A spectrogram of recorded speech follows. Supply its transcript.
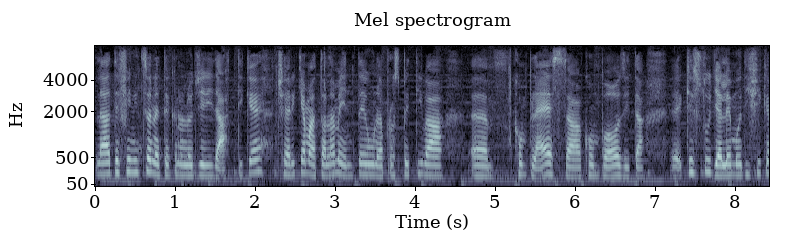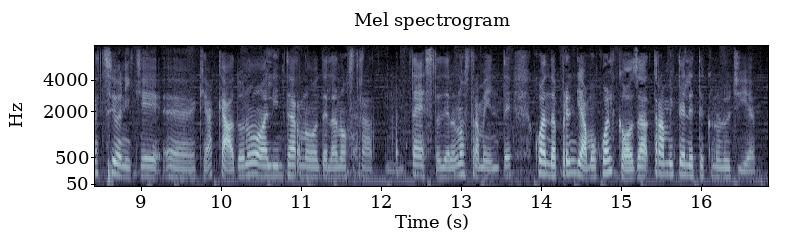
La definizione tecnologie didattiche ci ha richiamato alla mente una prospettiva eh, complessa, composita, eh, che studia le modificazioni che, eh, che accadono all'interno della nostra testa, della nostra mente, quando apprendiamo qualcosa tramite le tecnologie.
